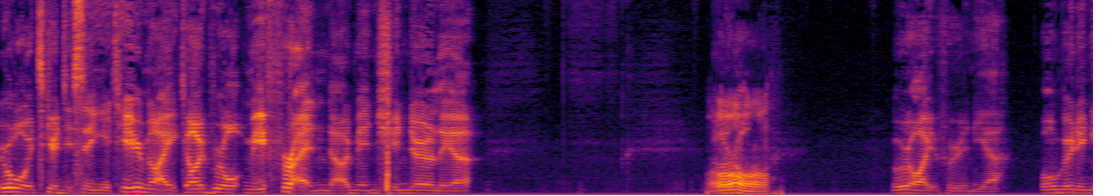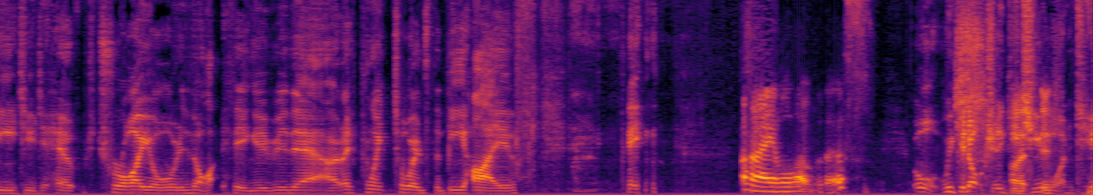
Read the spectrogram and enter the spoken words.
Oh, it's good to see you too, mate. I brought me friend I mentioned earlier. Oh, Alright, Verinia. I'm gonna need you to help try all that thing over there. I point towards the beehive thing. I love this. Oh, we could actually get Uh, you if- one too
